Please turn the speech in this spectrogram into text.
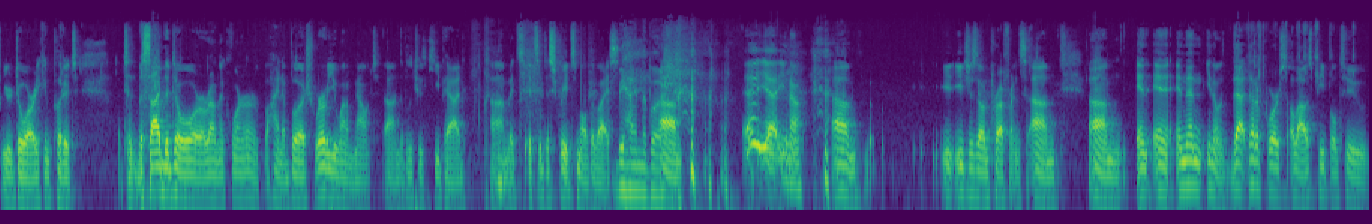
your door. You can put it to beside the door, around the corner, behind a bush, wherever you want to mount uh, the Bluetooth keypad. Um, it's it's a discrete small device. Behind the bush. Um, uh, yeah, you know, um, each his own preference. Um, um, and, and and then you know that that of course allows people to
